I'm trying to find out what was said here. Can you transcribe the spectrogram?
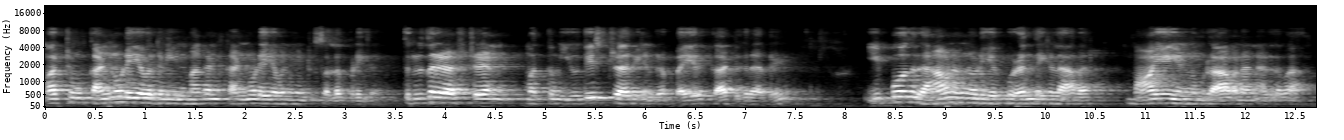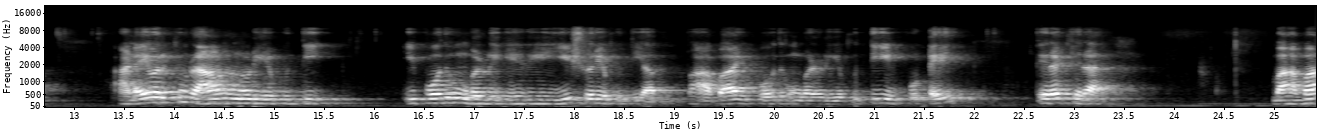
மற்றும் கண்ணுடையவர்களின் மகன் கண்ணுடையவன் என்று சொல்லப்படுகிறது. திருதராஷ்டிரன் மற்றும் யுதிஷ்டர் என்ற பெயர் காட்டுகிறார்கள். இப்போது ராவணனுடைய குழந்தைகள் ஆவர். மாயை என்னும் ராவணன் அல்லவா? அனைவருக்கும் ராவணனுடைய புத்தி இப்போது உங்களுடைய ஈஸ்வரிய புத்தியாகும். பாபா இப்போது உங்களுடைய புத்தியின் பூட்டை திறக்கிறார். பாபா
